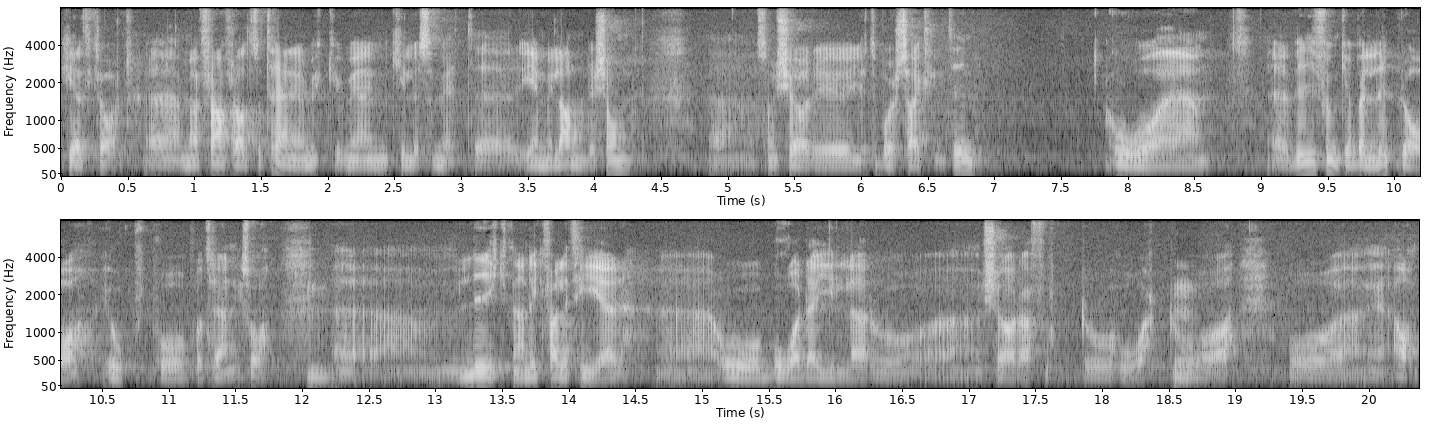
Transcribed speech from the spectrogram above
Helt klart. Men framförallt så tränar jag mycket med en kille som heter Emil Andersson som kör i Göteborgs Cycling Team. Och eh, vi funkar väldigt bra ihop på, på träning så. Eh, liknande kvaliteter eh, och båda gillar att eh, köra fort och hårt. Och, och, eh, ja,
